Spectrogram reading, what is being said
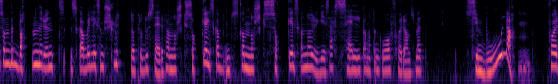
sånn debatten rundt Skal vi liksom slutte å produsere fra norsk sokkel? Skal, skal, norsk sokkel, skal Norge i seg selv på en måte gå foran som et symbol da, for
